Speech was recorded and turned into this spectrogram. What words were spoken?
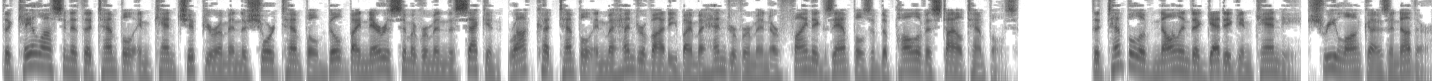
The Kailasanatha temple in Kanchipuram and the Shore temple built by Narasimhavarman II, rock-cut temple in Mahendravadi by Mahendravarman are fine examples of the Pallava-style temples. The temple of Nalanda Gedig in Kandy, Sri Lanka is another.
